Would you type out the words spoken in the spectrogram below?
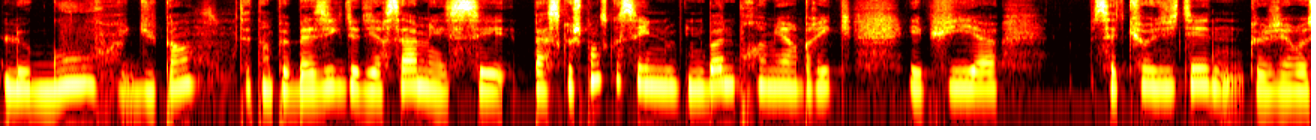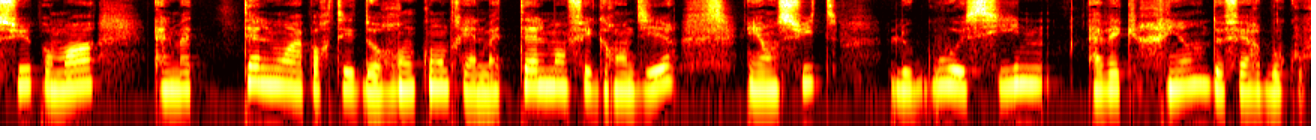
le goût du pain, peut-être un peu basique de dire ça, mais c'est parce que je pense que c'est une, bonne première brique. Et puis, euh, cette curiosité que j'ai reçue, pour moi, elle m'a tellement apporté de rencontres et elle m'a tellement fait grandir. Et ensuite, le goût aussi, avec rien de faire beaucoup.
